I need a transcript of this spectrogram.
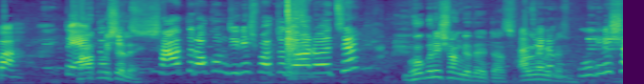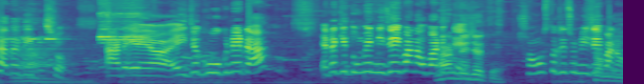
বাহ তো সাত সাত রকম জিনিসপত্র দেওয়া রয়েছে। ঘুগনির সঙ্গে তো এটা আচ্ছা ঘুগনির সাথে হ্যাঁ। দিচ্ছ। আর এই যে ঘুগনিটা এটা কি তুমি নিজেই বানাও হ্যাঁ নিজেতে। সমস্ত কিছু নিজেই বানাও।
